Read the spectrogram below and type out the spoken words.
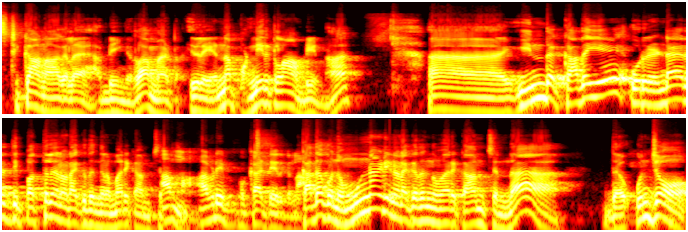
ஸ்டிக் ஆன் ஆகலை அப்படிங்கிறதா மேட்டர் இதில் என்ன பண்ணியிருக்கலாம் அப்படின்னா இந்த கதையே ஒரு ரெண்டாயிரத்தி பத்தில் நடக்குதுங்கிற மாதிரி காமிச்சு ஆமா அப்படி காட்டியிருக்கலாம். கதை கொஞ்சம் முன்னாடி நடக்குதுங்கிற மாதிரி காமிச்சிருந்தா இந்த கொஞ்சம்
